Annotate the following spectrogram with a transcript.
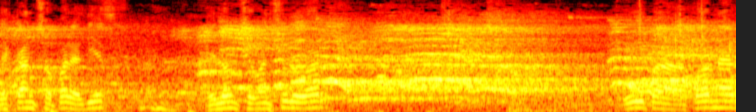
Descanso para el 10. El 11 va en su lugar. Upa, corner.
